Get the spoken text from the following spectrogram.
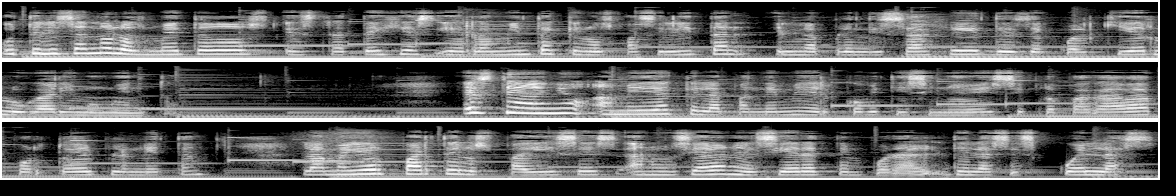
utilizando los métodos, estrategias y herramientas que nos facilitan el aprendizaje desde cualquier lugar y momento. Este año, a medida que la pandemia del COVID-19 se propagaba por todo el planeta, la mayor parte de los países anunciaron el cierre temporal de las escuelas,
